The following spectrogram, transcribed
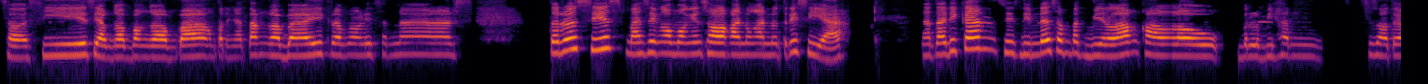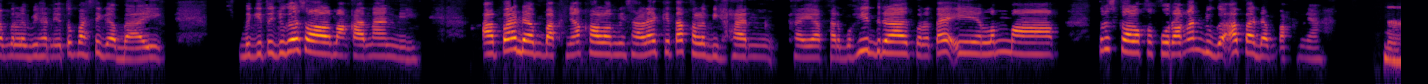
sosis yang gampang-gampang, ternyata nggak baik Ramah listeners. Terus sis, masih ngomongin soal kandungan nutrisi ya. Nah tadi kan sis Dinda sempat bilang kalau berlebihan sesuatu yang berlebihan itu pasti gak baik. Begitu juga soal makanan nih apa dampaknya kalau misalnya kita kelebihan kayak karbohidrat, protein, lemak, terus kalau kekurangan juga apa dampaknya? Nah,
